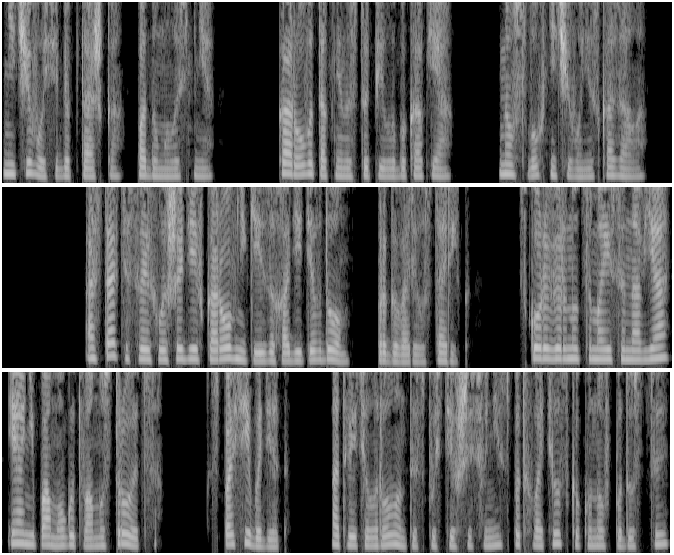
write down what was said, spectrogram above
«Ничего себе пташка», — подумалось мне. Корова так не наступила бы, как я, но вслух ничего не сказала. Оставьте своих лошадей в коровнике и заходите в дом, проговорил старик. Скоро вернутся мои сыновья, и они помогут вам устроиться. Спасибо, дед, ответил Роланд и, спустившись вниз, подхватил скакунов под узцы,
